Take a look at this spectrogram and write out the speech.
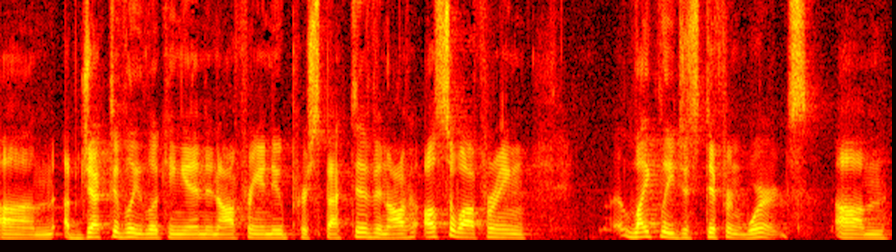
um, objectively looking in and offering a new perspective, and also offering likely just different words. Um,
